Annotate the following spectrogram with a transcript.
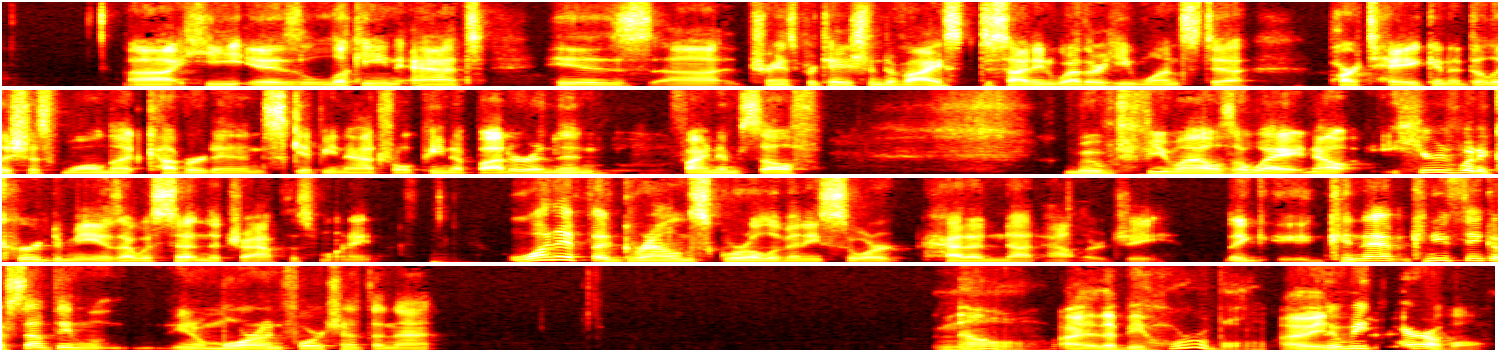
Uh, he is looking at his uh, transportation device, deciding whether he wants to partake in a delicious walnut covered in Skippy natural peanut butter, and then find himself moved a few miles away. Now, here's what occurred to me as I was setting the trap this morning. What if a ground squirrel of any sort had a nut allergy? Like, can that can you think of something you know more unfortunate than that? No, I, that'd be horrible. I mean, it'd be terrible.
